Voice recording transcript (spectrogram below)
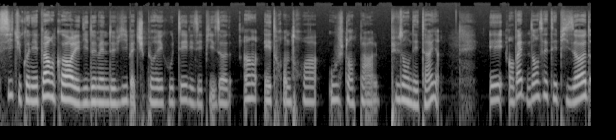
si tu connais pas encore les 10 domaines de vie, bah, tu peux réécouter les épisodes 1 et 33 où je t'en parle plus en détail. Et en fait, dans cet épisode,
